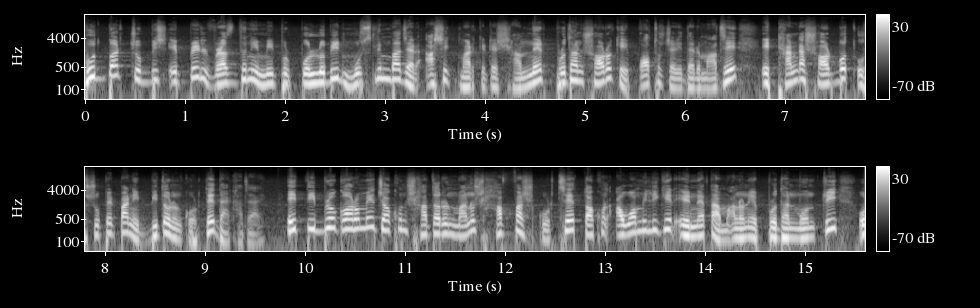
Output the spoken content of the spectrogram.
বুধবার চব্বিশ এপ্রিল রাজধানীর মিরপুর পল্লবীর মুসলিম বাজার আশিক মার্কেটের সামনের প্রধান সড়কে পথচারীদের মাঝে এই ঠান্ডা শরবত ও সুপের পানি বিতরণ করতে দেখা যায়। এই তীব্র গরমে যখন সাধারণ মানুষ হাফফাস করছে, তখন আওয়ামী লীগের এর নেতা মাননীয় প্রধানমন্ত্রী ও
